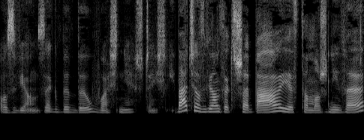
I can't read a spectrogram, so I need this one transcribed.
o związek, by był właśnie szczęśliwy. Dbać o związek trzeba, jest to możliwe.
